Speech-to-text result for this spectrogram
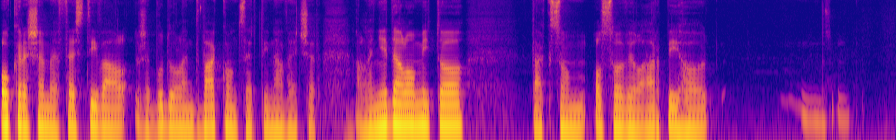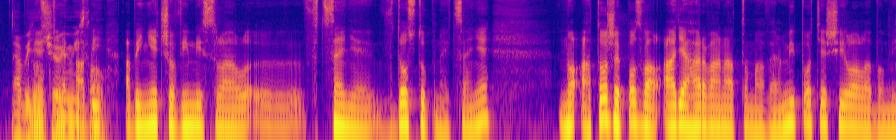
okrešeme festival, že budú len dva koncerty na večer. Ale nedalo mi to, tak som oslovil Arpiho aby niečo vymyslel. Aby, aby niečo vymyslel e, v cene, v dostupnej cene. No a to, že pozval Aďa Harvana, to ma veľmi potešilo, lebo my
